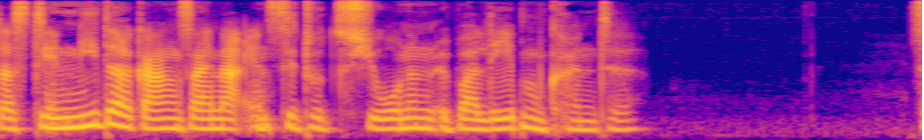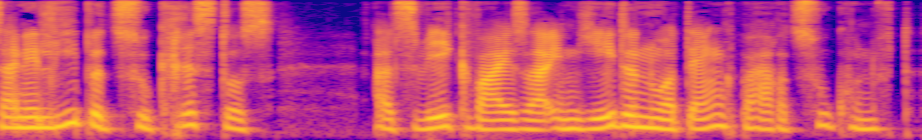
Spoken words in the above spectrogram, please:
das den Niedergang seiner Institutionen überleben könnte seine Liebe zu Christus als Wegweiser in jede nur denkbare Zukunft,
